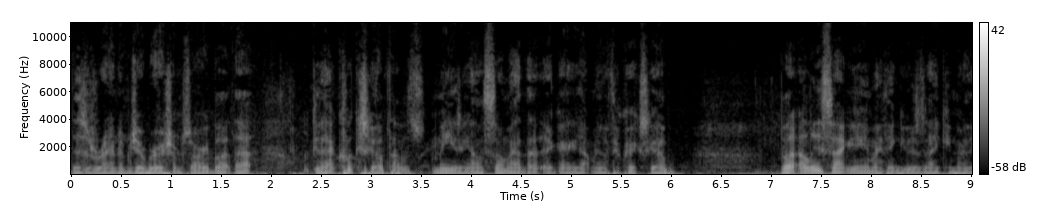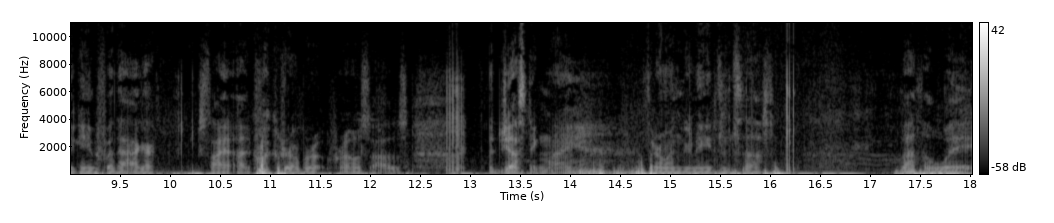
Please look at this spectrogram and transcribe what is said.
this is random gibberish. I'm sorry about that. Look at that quickscope. That was amazing. I was so mad that that guy got me with the quickscope. But at least that game, I think it was that game or the game before that, I got a uh, quick draw pro, so I was adjusting my throwing grenades and stuff. By the way,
